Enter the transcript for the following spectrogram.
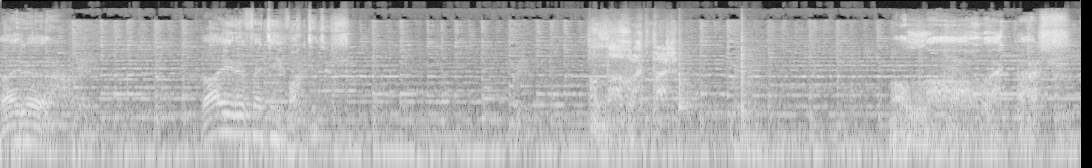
Gayrı, gayrı fetih vaktidir. Allahu Ekber.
